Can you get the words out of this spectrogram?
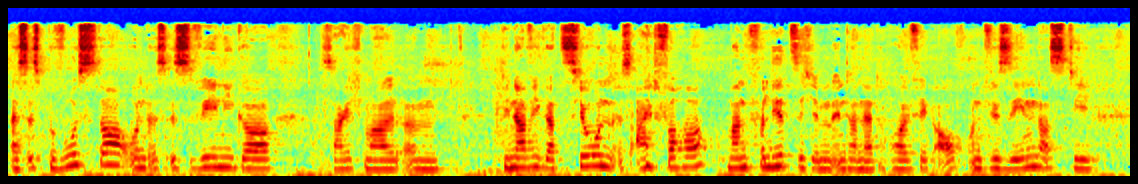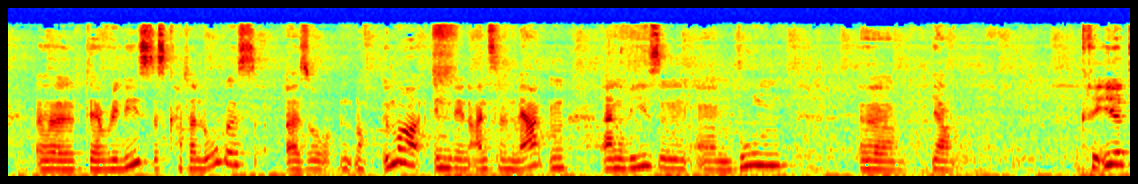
es ist bewusster und es ist weniger, sage ich mal, ähm, die Navigation ist einfacher. Man verliert sich im Internet häufig auch. Und wir sehen, dass die, äh, der Release des Kataloges also noch immer in den einzelnen Märkten einen riesen ähm, Boom äh, ja, kreiert,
